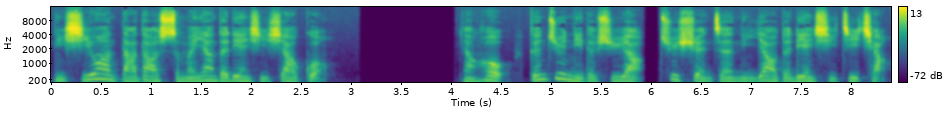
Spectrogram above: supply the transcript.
你希望达到什么样的练习效果，然后根据你的需要去选择你要的练习技巧。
